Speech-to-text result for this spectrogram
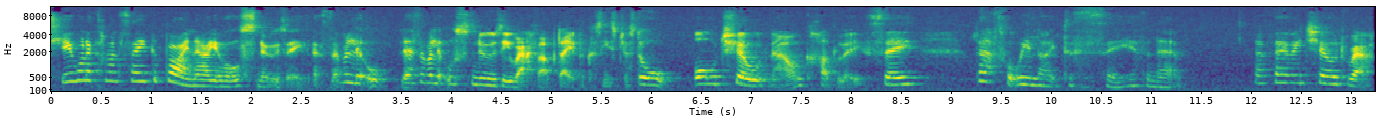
do you want to come and say goodbye now you're all snoozy? Let's have a little, let's have a little snoozy Raph update because he's just all, all chilled now and cuddly. See, that's what we like to see, isn't it? A very chilled Raph.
